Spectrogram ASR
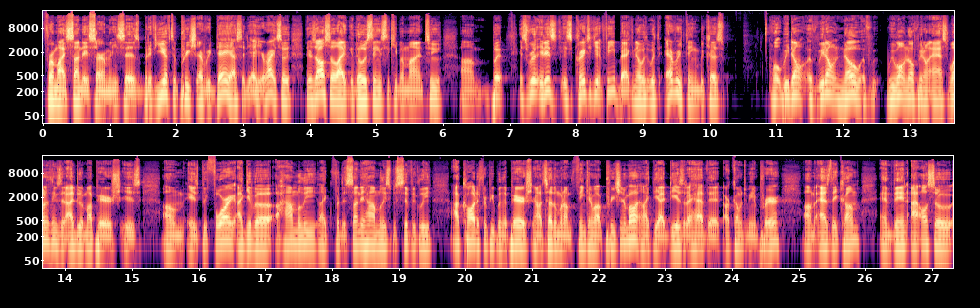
for my Sunday sermon. He says, but if you have to preach every day, I said, yeah, you're right. So there's also like those things to keep in mind too. Um, but it's really, it is, it's great to get feedback, you know, with, with everything because what we don't, if we don't know, if we, we won't know if we don't ask. One of the things that I do at my parish is, um, is before I, I give a, a homily, like for the Sunday homily specifically, I'll call different people in the parish and I'll tell them what I'm thinking about preaching about and like the ideas that I have that are coming to me in prayer, um, as they come. And then I also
